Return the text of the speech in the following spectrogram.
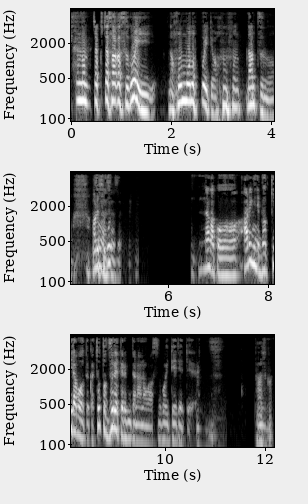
そのめちゃくちゃさがすごい、な本物っぽいっていうか、本物、なんつうの、あれすごいそうなんですよなんかこう、ある意味でぶっきらぼうというか、ちょっとずれてるみたいなのがすごい出てて、確か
